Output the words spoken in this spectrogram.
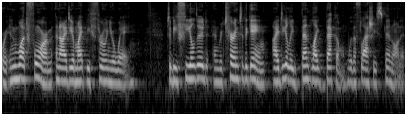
or in what form an idea might be thrown your way. To be fielded and returned to the game, ideally bent like Beckham with a flashy spin on it.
